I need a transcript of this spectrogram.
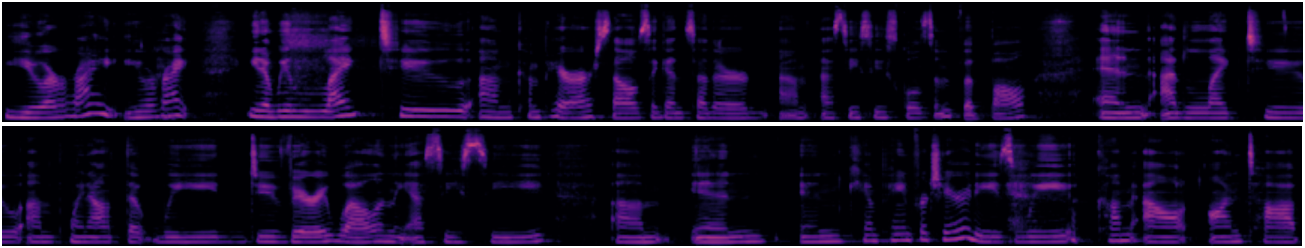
You are right. You are right. You know, we like to um, compare ourselves against other um, SEC schools in football. And I'd like to um, point out that we do very well in the SEC. Um, in in campaign for charities, we come out on top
